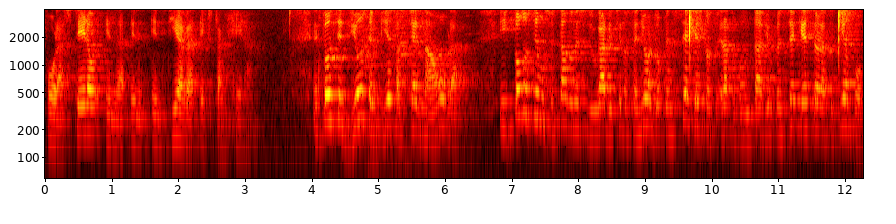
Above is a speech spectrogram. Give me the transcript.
forastero en, en, tierra extranjera. Entonces Dios empieza a hacer una obra y todos hemos estado en ese lugar diciendo, Señor, yo pensé que esto era tu voluntad, yo pensé que esto era tu tiempo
